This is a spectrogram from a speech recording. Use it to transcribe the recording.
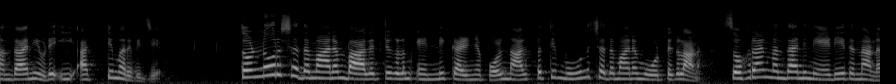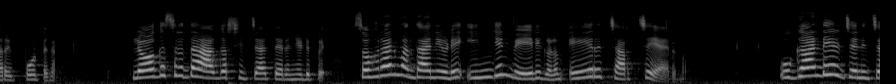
മന്ദാനിയുടെ ഈ അട്ടിമറി വിജയം. തൊണ്ണൂറ് ശതമാനം ബാലറ്റുകളും എണ്ണിക്കഴിഞ്ഞപ്പോൾ നാൽപ്പത്തി മൂന്ന് ശതമാനം വോട്ടുകളാണ് സൊഹ്റാൻ മന്ദാനി നേടിയതെന്നാണ് റിപ്പോർട്ടുകൾ. ലോകശ്രദ്ധ ആകർഷിച്ച തെരഞ്ഞെടുപ്പിൽ സൊഹ്റാൻ മന്ദാനിയുടെ ഇന്ത്യൻ വേരുകളും ഏറെ ചർച്ചയായിരുന്നു. ഉഗാണ്ടയിൽ ജനിച്ച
